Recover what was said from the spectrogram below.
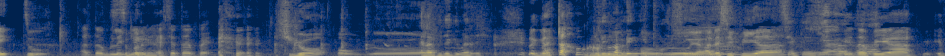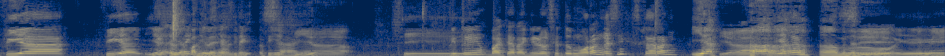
182? atau Blink Sebenarnya- SCTP. Ya Allah. eh lagunya gimana sih Lu gak tahu gua. bling bling itu Allah, si yang ada si Via. si Via Itu via via via Iya, yang iya, cantik, panggilannya yang cantik. si Si Via. Via. si Itu yang pacar Gerald Situmorang gak sih sekarang? iya Iya. Ah, Iya kan? ah, ah, bener Si Oh, iya. ini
